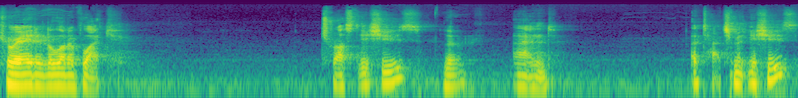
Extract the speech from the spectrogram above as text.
created a lot of like trust issues yeah. And attachment issues.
